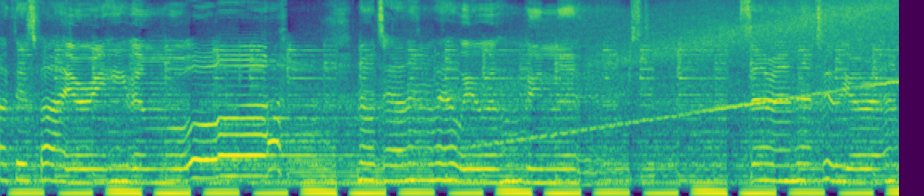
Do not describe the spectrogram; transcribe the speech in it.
spark this fire even more. No telling where we will be next. Surrender to your.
